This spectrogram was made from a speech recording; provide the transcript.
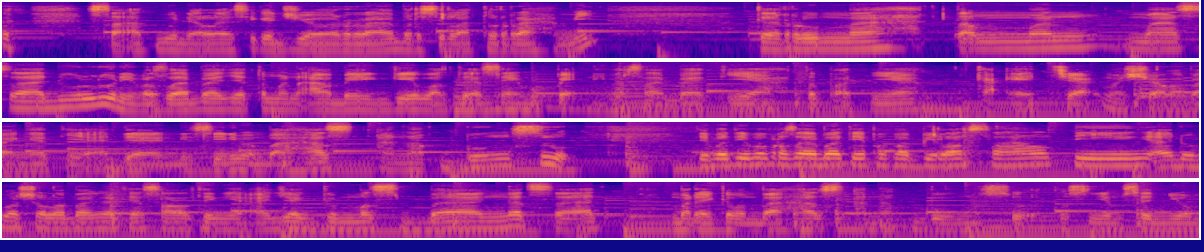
Saat Bunda Lesti Kejora bersilaturahmi ke rumah temen masa dulu nih persahabatnya teman ABG waktu SMP nih persahabat ya tepatnya Kak Eca Masya Allah banget ya. Dan di sini membahas anak bungsu. Tiba-tiba persahabat ya Papa Bilar salting. Aduh Masya Allah banget ya saltingnya aja gemes banget saat mereka membahas anak bungsu. Tuh senyum-senyum.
